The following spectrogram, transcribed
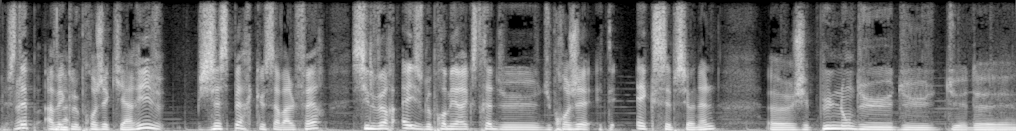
le step avec Ouais. le projet qui arrive j'espère que ça va le faire Silver Haze le premier extrait du, du projet était exceptionnel euh, j'ai plus le nom du, du, du- de,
